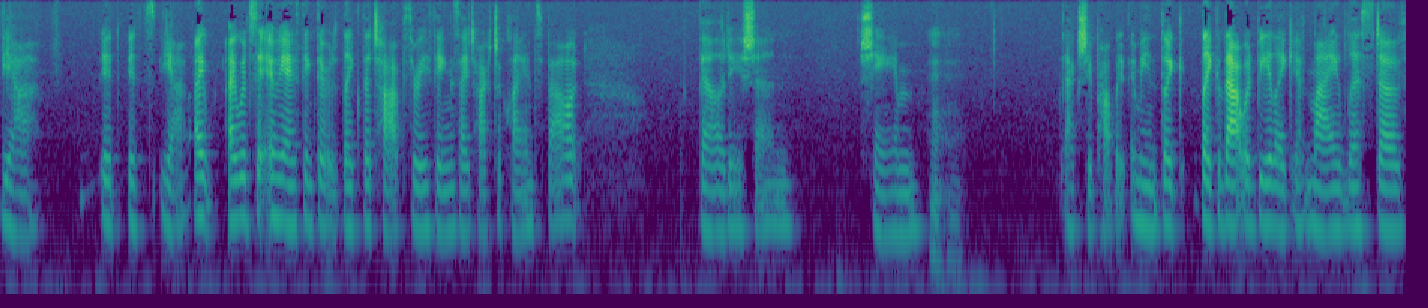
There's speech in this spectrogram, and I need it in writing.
Yeah. It, it's yeah I, I would say i mean i think there's like the top three things i talk to clients about validation shame Mhm. actually probably i mean like like that would be like if my list of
